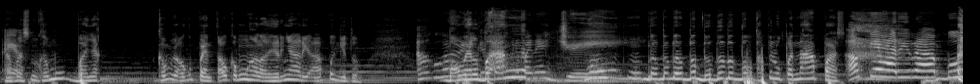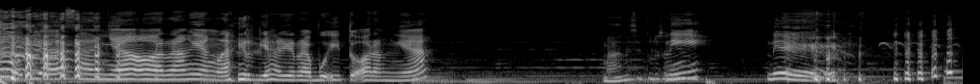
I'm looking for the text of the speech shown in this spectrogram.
Ayo. Napas dulu. Kamu banyak kamu aku pengen tahu kamu lahirnya hari apa gitu. Aku kan Bawel banget. tapi lupa napas. Oke hari Rabu biasanya orang yang lahir di hari Rabu itu orangnya Mana sih tulisannya? nih nih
